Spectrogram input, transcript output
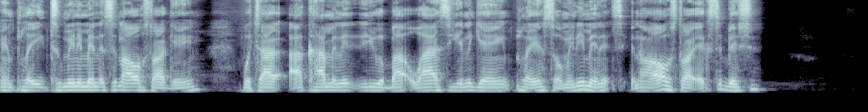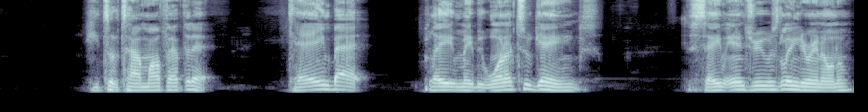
and played too many minutes in the All Star game, which I, I commented to you about. Why is he in the game playing so many minutes in an All Star exhibition? He took time off after that, came back, played maybe one or two games. The same injury was lingering on him.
